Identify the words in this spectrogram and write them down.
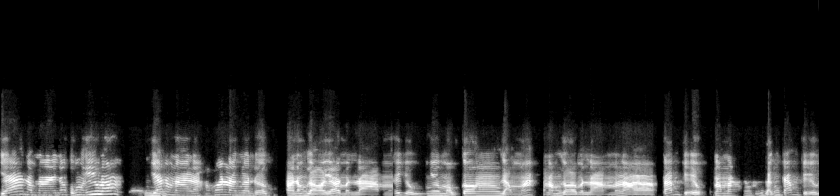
Giá năm nay nó cũng yếu lắm. Giá năm nay là không có nâng lên được. Hồi năm rồi á mình làm ví dụ như một con rồng á năm rồi mình làm là 8 triệu năm nay nó cũng vẫn 8 triệu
